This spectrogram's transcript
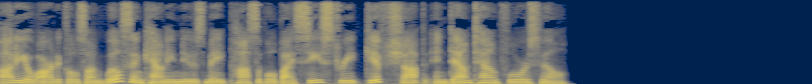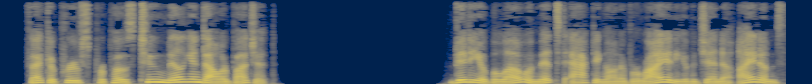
Audio articles on Wilson County News made possible by C Street Gift Shop in downtown Floresville. FEDC approves proposed $2 million budget. Video below amidst acting on a variety of agenda items,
